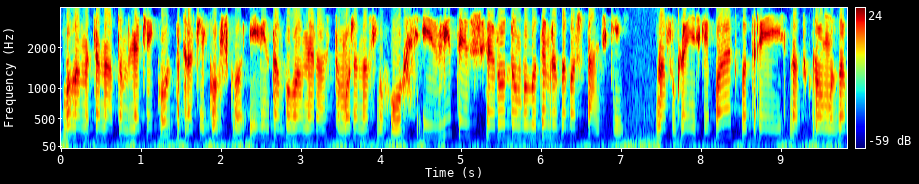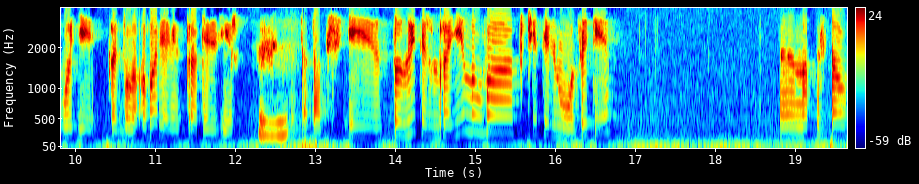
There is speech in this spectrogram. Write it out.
була меценатом для Чайков... Петра Чайковського, і він там бував не раз, то може на слуху. І звідти ж родом Володимир Забаштанський, наш український поет, котрий на цукровому заводі, як була аварія, він втратив зір. Це так. І то звідти ж Браїлова вчитель музики е, написав,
